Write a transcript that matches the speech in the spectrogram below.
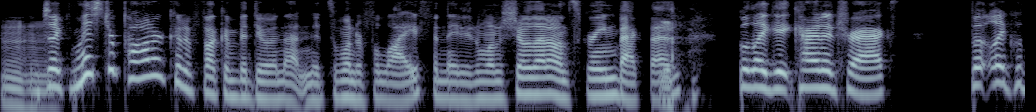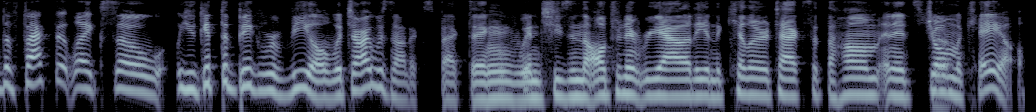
Mhm. it's like Mr. Potter could have fucking been doing that in It's a Wonderful Life, and they didn't want to show that on screen back then. But like it kind of tracks. But like with the fact that like so you get the big reveal, which I was not expecting when she's in the alternate reality and the killer attacks at the home, and it's Joel Yeah. McHale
